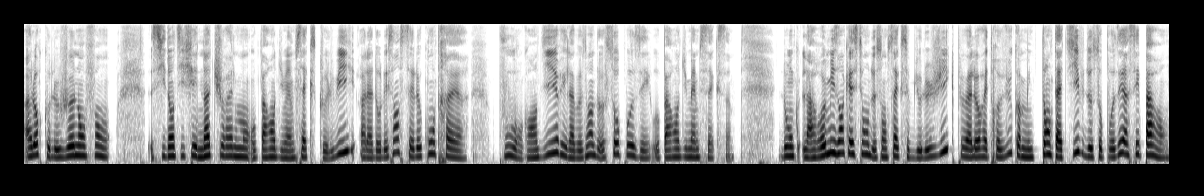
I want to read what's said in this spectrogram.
alors que le jeune enfant s'identifiait naturellement aux parents du même sexe que lui, à l'adolescence, c'est le contraire. Pour grandir, il a besoin de s'opposer aux parents du même sexe. Donc la remise en question de son sexe biologique peut alors être vue comme une tentative de s'opposer à ses parents.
